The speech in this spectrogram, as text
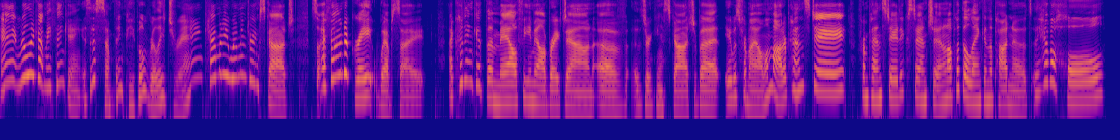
And it really got me thinking is this something people really drink? How many women drink scotch? So I found a great website I couldn't get the male female breakdown of drinking scotch, but it was from my alma mater, Penn State, from Penn State Extension. And I'll put the link in the pod notes. They have a whole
